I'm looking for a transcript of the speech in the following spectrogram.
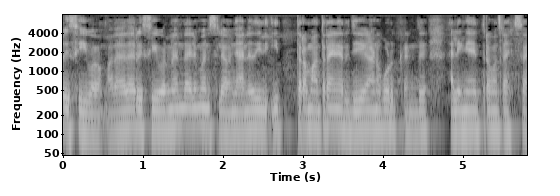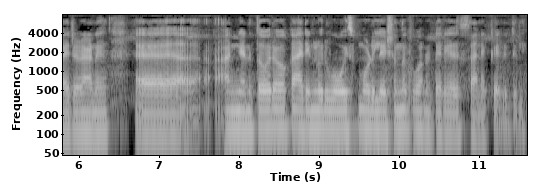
റിസീവ് ആവും. അതായത് റിസീവറിന് എന്തായാലും മനസ്സിലാവും. ഞാനത് ഇത്രമാത്രം എനർജിയാണ് കൊടുക്കേണ്ടത് അല്ലെങ്കിൽ ഞാൻ ഇത്രമാത്രം എക്സൈറ്റഡ് ആണ്. അങ്ങനത്തെ ഓരോ കാര്യങ്ങൾ ഒരു വോയിസ് മോഡുലേഷൻ എന്നൊക്കെ പറഞ്ഞിട്ടൊരു സാധനം കേട്ടിട്ടില്ലേ?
